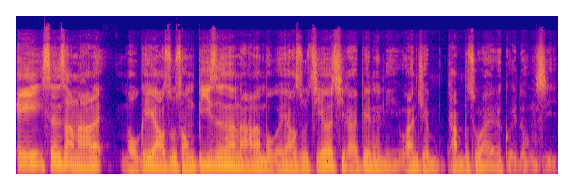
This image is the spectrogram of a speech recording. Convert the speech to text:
A 身上拿了某个要素，从 B 身上拿了某个要素，结合起来变成你完全看不出来的鬼东西。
